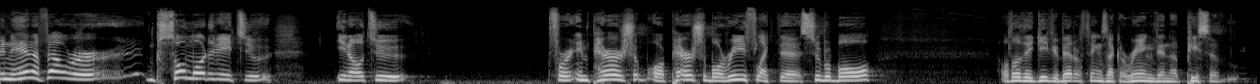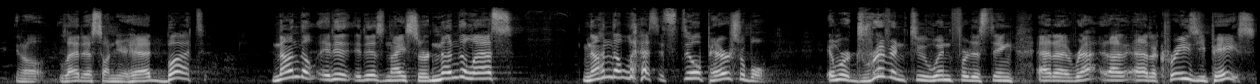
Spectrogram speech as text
in the NFL we're so motivated to, you know, to for imperishable or perishable wreath like the Super Bowl, although they give you better things like a ring than a piece of you know lettuce on your head, but nonetheless, it is, it is nicer. Nonetheless, nonetheless, it's still perishable, and we're driven to win for this thing at a uh, at a crazy pace.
